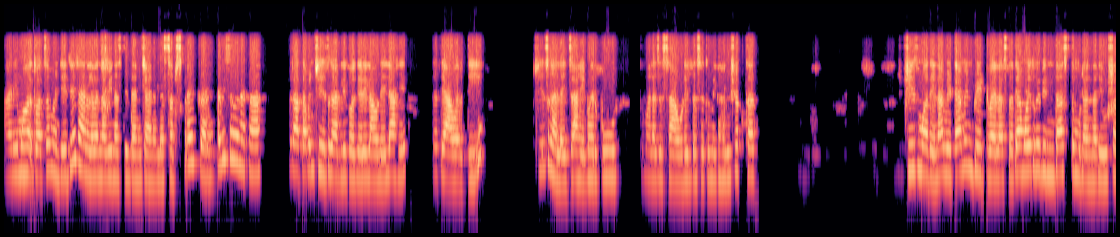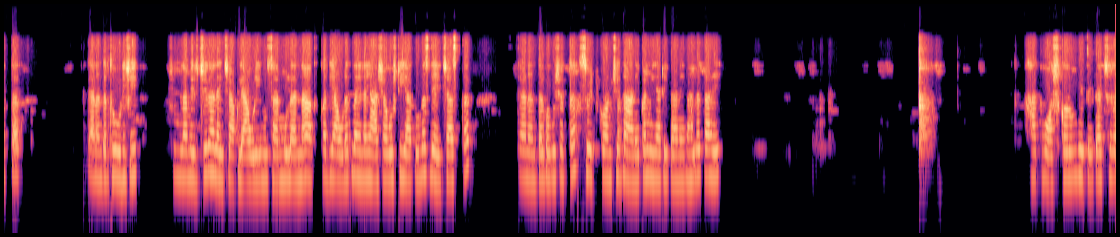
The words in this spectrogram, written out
आणि महत्वाचं म्हणजे जे चॅनल नवीन असतील त्यांच्या चॅनलला सबस्क्राईब करायला विसरू नका. तर आता आपण चीज गार्लिक वगैरे लावलेलं आहे. तर त्यावरती चीज घालायचं आहे भरपूर. तुम्हाला जसं आवडेल तसं तुम्ही घालू शकतात. चीजमध्ये ना विटामिन बी ट्वेल्व असतं त्यामुळे तुम्ही बिंदास्त मुलांना देऊ शकतात त्यानंतर थोडीशी शिमला मिरची घालायची आपल्या आवडीनुसार मुलांना कधी आवडत नाही अशा गोष्टी यातूनच द्यायच्या असतात. त्यानंतर बघू शकता स्वीटकॉर्नची दाणे पण या ठिकाणी घालत आहे. हात वॉश करून घेते त्याच्या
